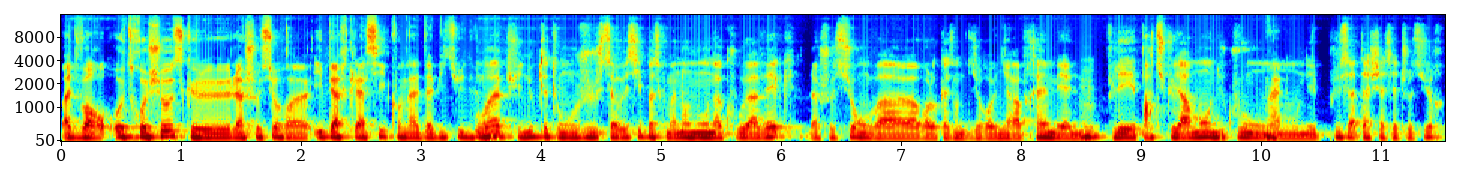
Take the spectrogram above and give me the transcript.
bah, de voir autre chose que la chaussure euh, hyper classique qu'on a d'habitude. Ouais, puis nous, peut-être on juge ça aussi parce que maintenant, nous, on a couru avec. La chaussure, on va avoir l'occasion d'y revenir après, mais elle nous Mm. plaît particulièrement. Du coup, on, Ouais. on est plus attaché à cette chaussure.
